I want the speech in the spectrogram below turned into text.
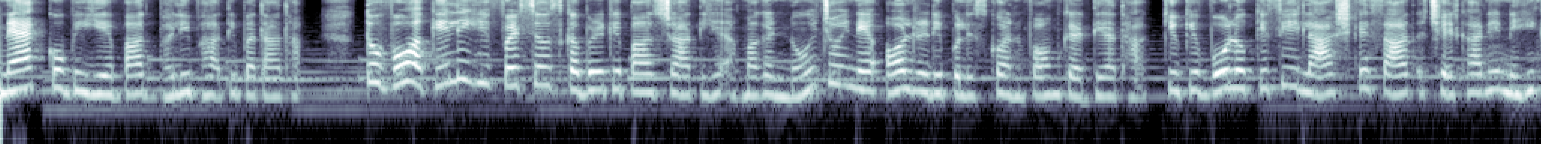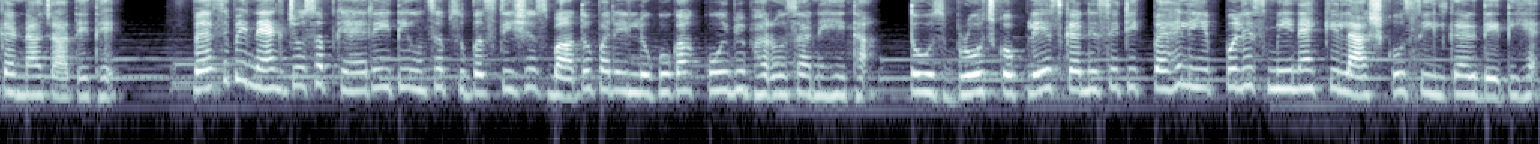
नैक को भी ये बात भली भांति पता था। तो वो अकेले ही फिर से उस कब्र के पास जाती है, मगर नोई चोई ने ऑलरेडी पुलिस को इन्फॉर्म कर दिया था, क्योंकि वो लोग किसी लाश के साथ छेड़खानी नहीं करना चाहते थे। वैसे भी नैक जो सब कह रही थी, उन सब सुपरस्टिशियस बातों पर इन लोगों का कोई भी भरोसा नहीं था। तो उस ब्रोच को प्लेस करने से ठीक पहले ही पुलिस मीनैक की लाश को सील कर देती है।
